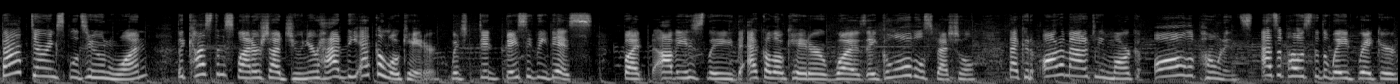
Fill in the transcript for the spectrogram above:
Back during Splatoon 1, the custom Splattershot Jr. had the Echolocator, which did basically this but obviously the echolocator was a global special that could automatically mark all opponents, as opposed to the wave breaker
